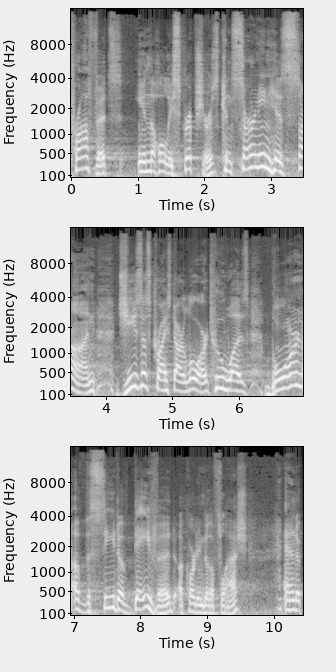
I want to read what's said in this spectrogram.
prophets in the Holy Scriptures concerning his Son, Jesus Christ our Lord, who was born of the seed of David, according to the flesh, and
